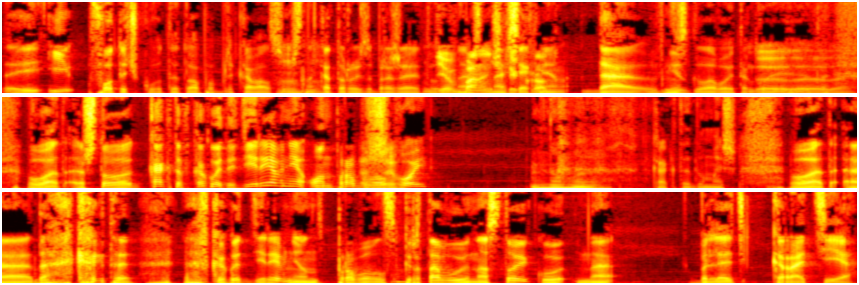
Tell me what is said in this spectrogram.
И фоточку вот эту опубликовал, собственно, Мгм. которую изображает Где вот в на- на всех крот. мем- Да, вниз головой Да, такой. да, это. да. Вот, что как-то в какой-то деревне он пробовал... Живой? Ну, как ты думаешь? Вот, э, да, как-то в какой-то деревне он пробовал спиртовую настойку на, блядь, кроте.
